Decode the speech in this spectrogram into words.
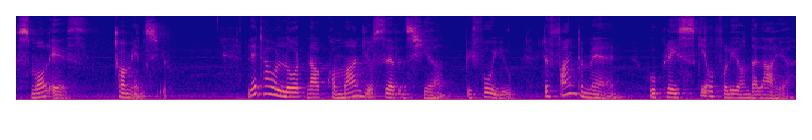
small s, torments you. Let our Lord now command your servants here before you to find a man who plays skillfully on the lyre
